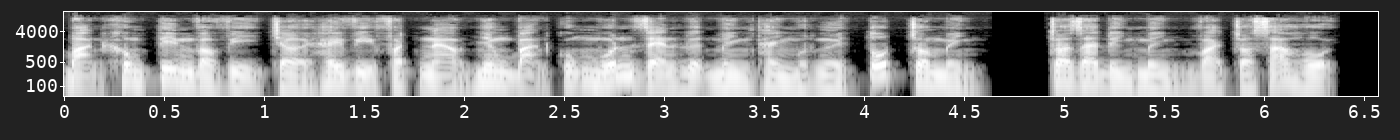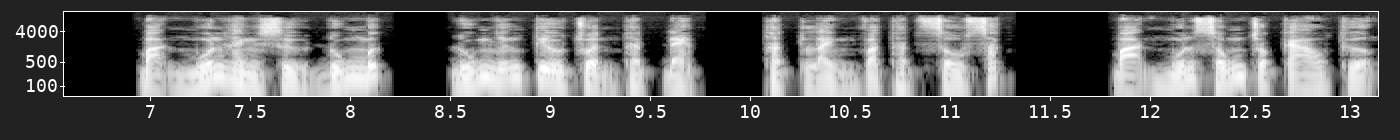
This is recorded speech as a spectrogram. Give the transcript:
bạn không tin vào vị trời hay vị Phật nào nhưng bạn cũng muốn rèn luyện mình thành một người tốt cho mình, cho gia đình mình và cho xã hội. Bạn muốn hành xử đúng mức, đúng những tiêu chuẩn thật đẹp, thật lành và thật sâu sắc. Bạn muốn sống cho cao thượng.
